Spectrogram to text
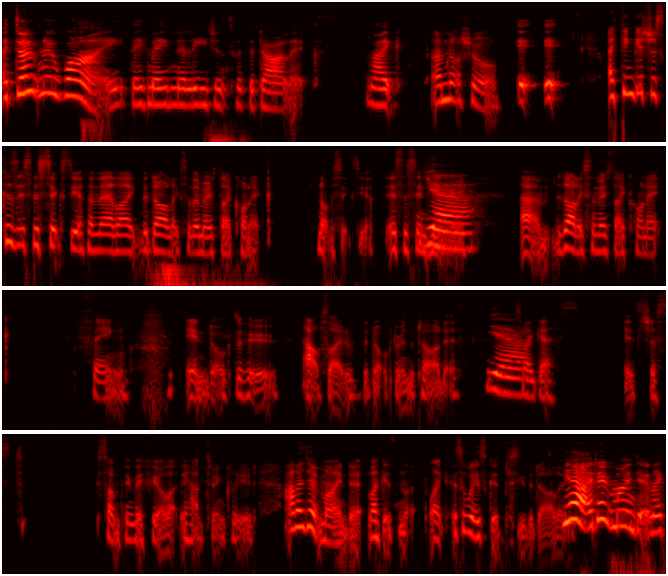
I don't know why they've made an allegiance with the Daleks. Like I'm not sure. it, it I think it's just because it's the 60th and they're like the Daleks are the most iconic. Not the 60th. It's the centenary. yeah, Um, the Daleks are the most iconic thing in Doctor Who outside of the Doctor and the TARDIS. yeah. So I guess it's just something they feel like they had to include, and I don't mind it. Like it's not like it's always good to see the Daleks. Yeah, I don't mind it, and I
